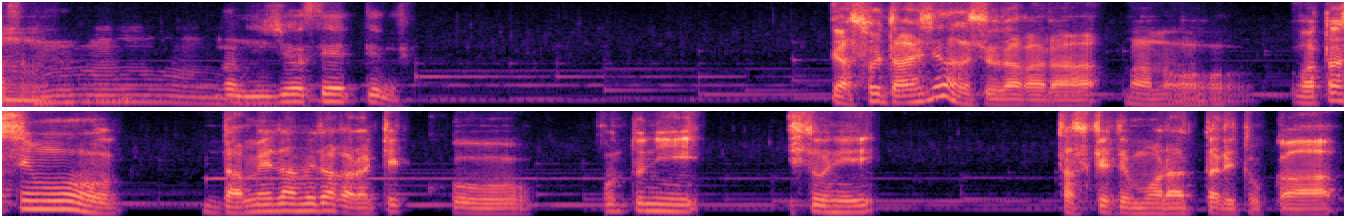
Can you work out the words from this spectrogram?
あ、その二重性っていうんですか。いや、それ大事なんですよ。だから、あの、私もダメダメだから結構、本当に人に助けてもらったりとか、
